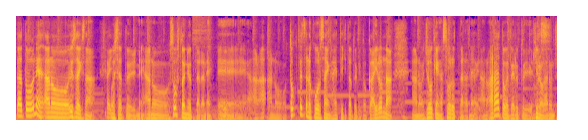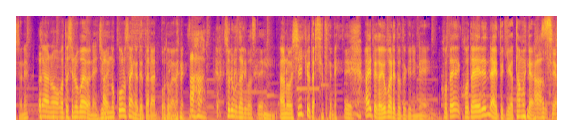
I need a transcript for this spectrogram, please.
あとね、あの吉崎さん、はい、おっしゃったようにね、あのソフトによったらね、えー、ああの特別なコールサインが入ってきたときとか、いろんなあの条件が揃ったらね、はい、あのアラートが出るという機能があるんですよね。であの私の場合はね、自分のコールサインが出たら音が鳴るんです、あそれもなりますね。うん、あの CQ 出しててね、ええ、相手が呼ばれたときにね、答え答えれないときがたまにあるんですよ。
